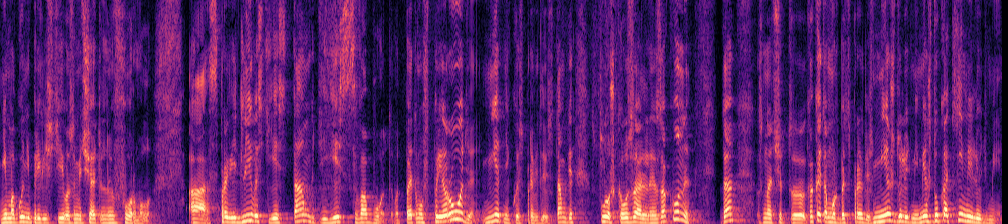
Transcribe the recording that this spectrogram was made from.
не могу не привести его замечательную формулу. А справедливость есть там, где есть свобода. Вот поэтому в природе нет никакой справедливости. Там, где сплошь каузальные законы, да, значит, э, какая это может быть справедливость? Между людьми. Между какими людьми?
